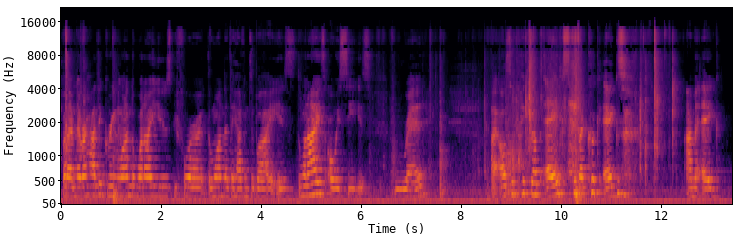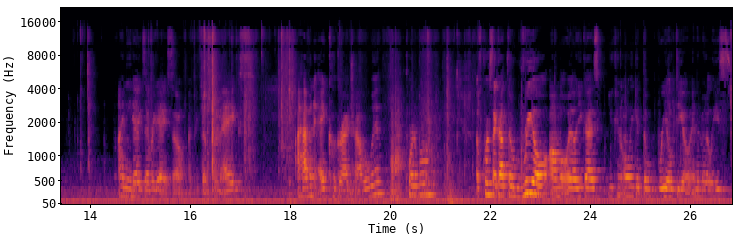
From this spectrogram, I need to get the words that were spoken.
but I've never had the green one. The one I used before, the one that they have in Dubai is, the one I always see is red. I also picked up eggs because I cook eggs. I'm an egg. I need eggs every day, so I picked up some eggs. I have an egg cooker I travel with, portable. Of course, I got the real almond oil. You guys, you can only get the real deal in the Middle East.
